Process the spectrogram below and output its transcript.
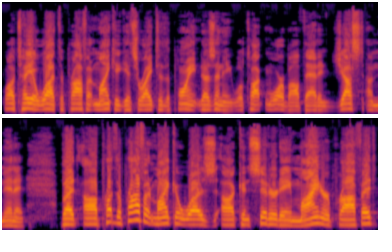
Well, I'll tell you what, the prophet Micah gets right to the point, doesn't he? We'll talk more about that in just a minute. But uh, the prophet Micah was uh, considered a minor prophet,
